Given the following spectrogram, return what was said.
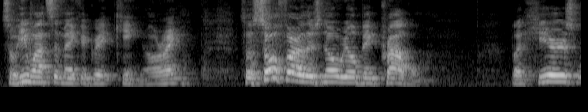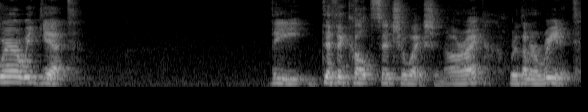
So he wants to make a great king, all right? So, so far there's no real big problem. But here's where we get the difficult situation, all right? We're going to read it.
